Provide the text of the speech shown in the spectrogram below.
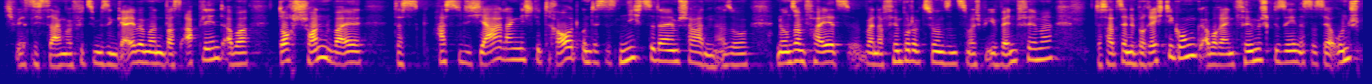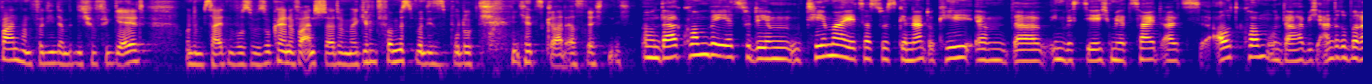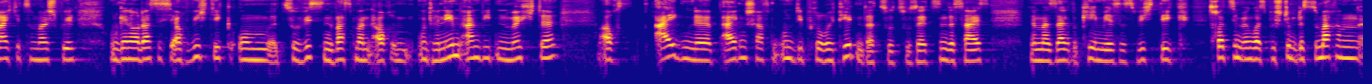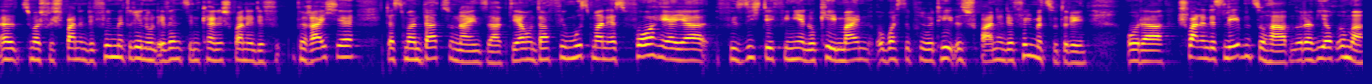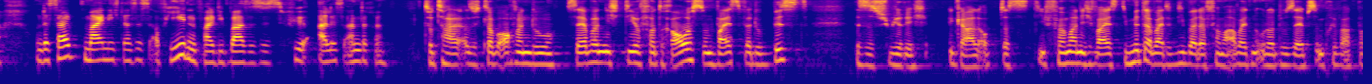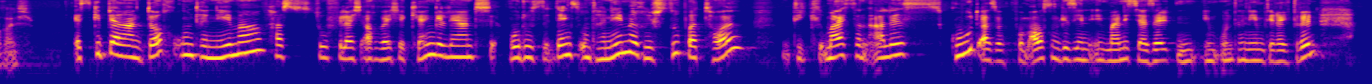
ich will jetzt nicht sagen, man fühlt sich ein bisschen geil, wenn man was ablehnt, aber doch schon, weil das hast du dich jahrelang nicht getraut und es ist nicht zu deinem Schaden. Also in unserem Fall jetzt bei einer Filmproduktion sind zum Beispiel Eventfilme. Das hat seine Berechtigung, aber rein filmisch gesehen ist das sehr unspannend. Man verdient damit nicht so viel Geld und in Zeiten, wo es sowieso keine Veranstaltung mehr gibt, vermisst man dieses Produkt jetzt gerade erst recht nicht. Und da kommen wir jetzt zu dem Thema, jetzt hast du es genannt, okay, ähm, da investiere ich mehr Zeit als Outcome und da habe ich andere Bereiche zum Beispiel. Und genau das ist ja auch wichtig, um zu wissen, was man auch im Unternehmen anbieten möchte, auch eigene Eigenschaften und die Prioritäten dazu zu setzen. Das heißt, wenn man sagt, okay, mir ist es wichtig, trotzdem irgendwas Bestimmtes zu machen, äh, zum Beispiel spannende Filme drehen und Events sind keine spannenden Bereiche, dass man dazu Nein sagt. Ja, und dafür muss man erst vorher ja für sich definieren, okay, meine oberste Priorität ist, spannende Filme zu drehen oder spannendes Leben zu haben oder wie auch immer. Und deshalb meine ich, dass es auf jeden Fall die Basis ist für alles andere. Total. Also ich glaube, auch wenn du selber nicht dir vertraust und weißt, wer du bist, ist es schwierig. Egal, ob das die Firma nicht weiß, die Mitarbeiter, die bei der Firma arbeiten oder du selbst im Privatbereich. Es gibt ja dann doch Unternehmer, hast du vielleicht auch welche kennengelernt, wo du denkst, unternehmerisch super toll, die meistern alles gut, also vom Außen gesehen, man ist ja selten im Unternehmen direkt drin,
